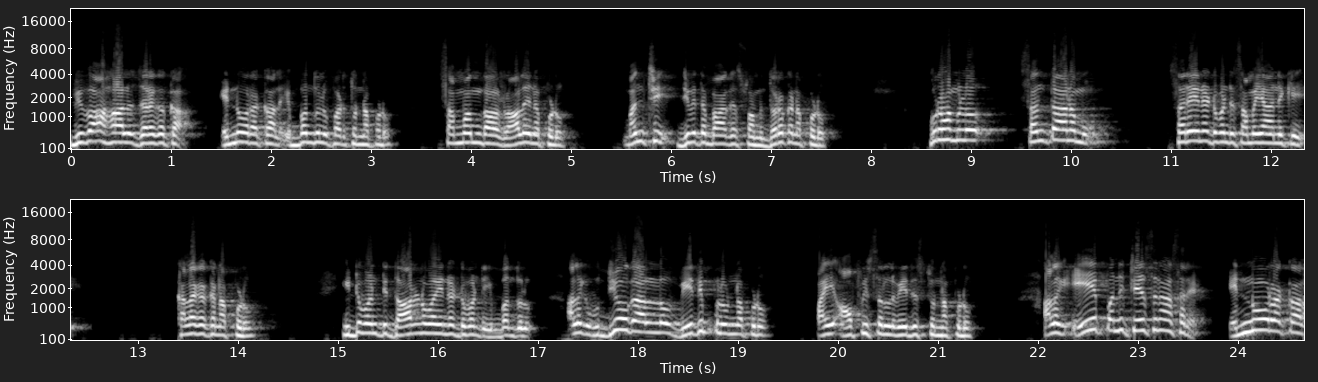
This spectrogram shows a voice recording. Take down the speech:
వివాహాలు జరగక ఎన్నో రకాల ఇబ్బందులు పడుతున్నప్పుడు సంబంధాలు రాలేనప్పుడు మంచి జీవిత భాగస్వామి దొరకనప్పుడు గృహంలో సంతానము సరైనటువంటి సమయానికి కలగకనప్పుడు ఇటువంటి దారుణమైనటువంటి ఇబ్బందులు అలాగే ఉద్యోగాల్లో వేధింపులు ఉన్నప్పుడు పై ఆఫీసర్లు వేధిస్తున్నప్పుడు అలాగే ఏ పని చేసినా సరే ఎన్నో రకాల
